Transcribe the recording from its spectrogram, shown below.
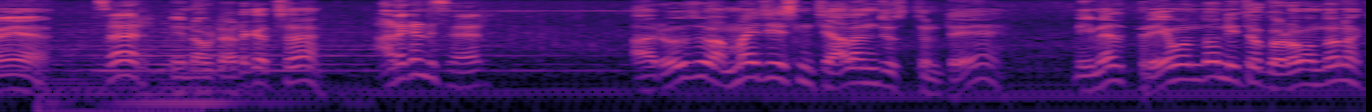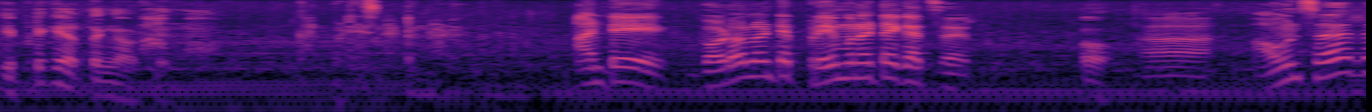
ఏమయ్యా? సార్. నేను ఒకటి అడగచ్చా? అడగండి సార్. ఆ రోజు అమ్మాయి చేసిన ఛాలెంజ్ చూస్తుంటే నీ మీద ప్రేమ ఉందో నీతో గొడవ ఉందో నాకు ఇప్పటికే అర్థం కావట్లేదు. కనపడేసినట్టున్నాడు. అంటే గొడవలు అంటే ప్రేమ ఉన్నట్టే కదా సార్. ఓ. ఆ, అవును సార్.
